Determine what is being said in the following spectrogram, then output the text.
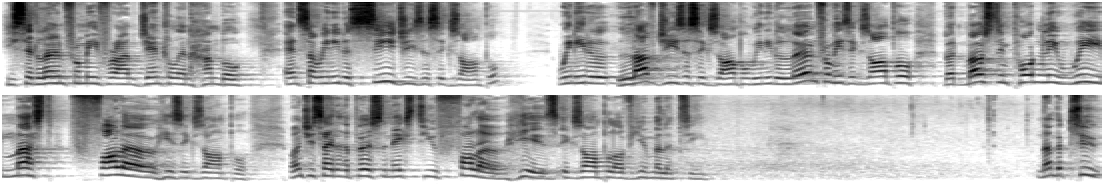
He said, Learn from me, for I'm gentle and humble. And so we need to see Jesus' example. We need to love Jesus' example. We need to learn from his example. But most importantly, we must follow his example. Won't you say to the person next to you, follow his example of humility? Number two,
